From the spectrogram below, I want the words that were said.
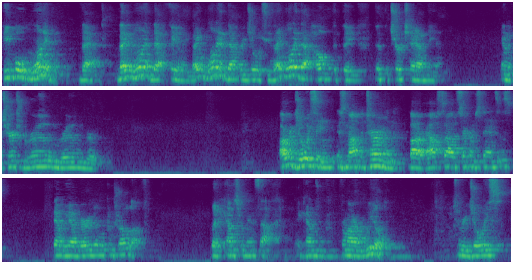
people wanted that. They wanted that feeling. They wanted that rejoicing. They wanted that hope that the, that the church had then. And the church grew and grew and grew. Our rejoicing is not determined by our outside circumstances that we have very little control of but it comes from inside. It comes from our will to rejoice.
